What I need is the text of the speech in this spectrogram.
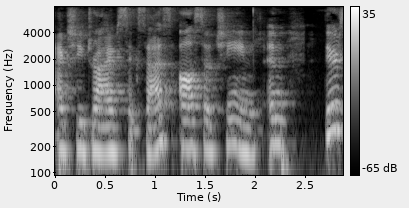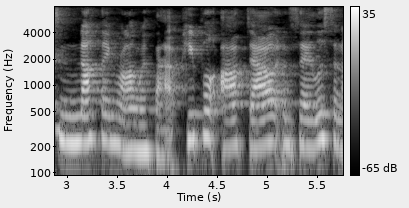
actually drive success also changed and there's nothing wrong with that people opt out and say listen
